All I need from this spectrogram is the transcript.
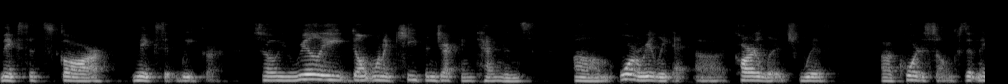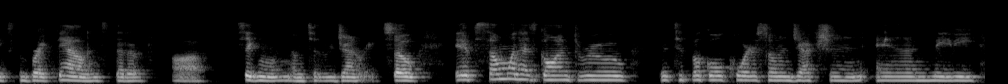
makes it scar makes it weaker. So you really don't want to keep injecting tendons um, or really uh, cartilage with uh, cortisone because it makes them break down instead of uh, signaling them to regenerate. So if someone has gone through the typical cortisone injection and maybe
